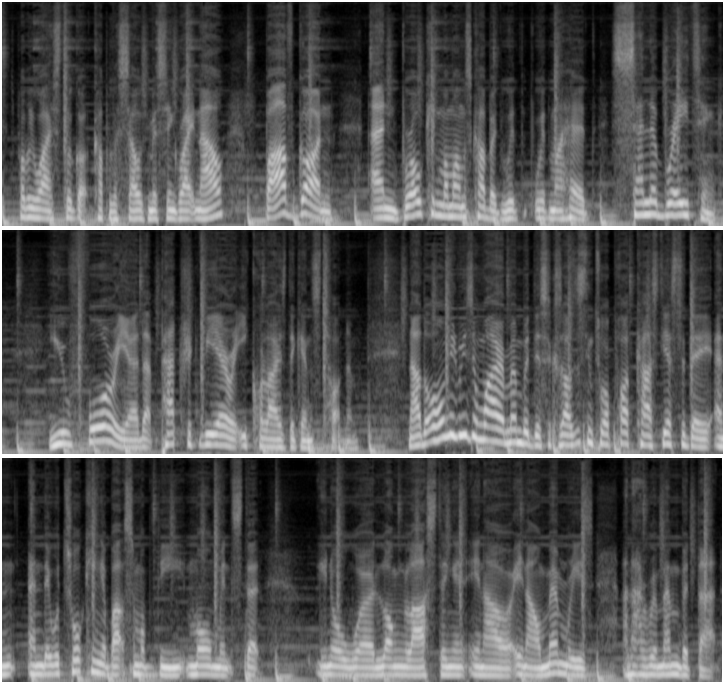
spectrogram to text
It's probably why I still got a couple of cells missing right now. But I've gone and broken my mum's cupboard with, with my head, celebrating euphoria that Patrick Vieira equalized against Tottenham. Now, the only reason why I remember this is because I was listening to a podcast yesterday and, and they were talking about some of the moments that you know, were long lasting in, in our in our memories. And I remembered that.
